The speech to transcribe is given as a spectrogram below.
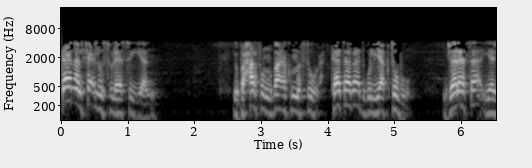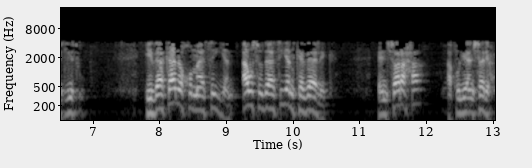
كان الفعل ثلاثيا يبقى حرف المضارع يكون مفتوح. كتب تقول يكتب. جلس يجلس. إذا كان خماسيا أو سداسيا كذلك. انشرح أقول ينشرح.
